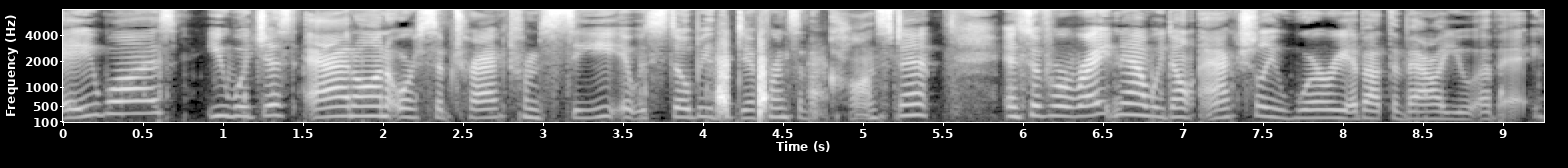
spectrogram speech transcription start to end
A was, you would just add on or subtract from C. It would still be the difference of a constant. And so for right now, we don't actually worry about the value of A.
